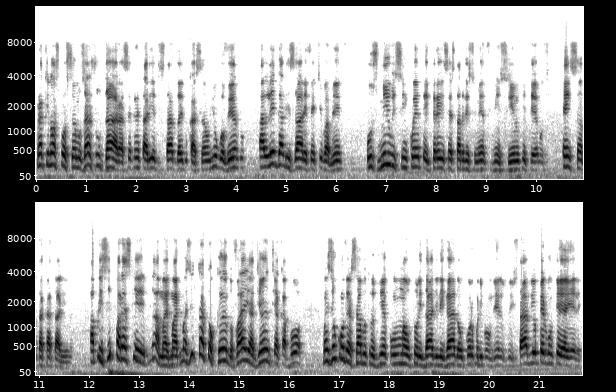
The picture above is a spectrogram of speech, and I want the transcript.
para que nós possamos ajudar a Secretaria de Estado da Educação e o governo a legalizar efetivamente os 1.053 estabelecimentos de ensino que temos em Santa Catarina. A princípio parece que, ah, mas, mas, mas está tocando, vai adiante, acabou. Mas eu conversava outro dia com uma autoridade ligada ao Corpo de Bombeiros do Estado e eu perguntei a ele:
